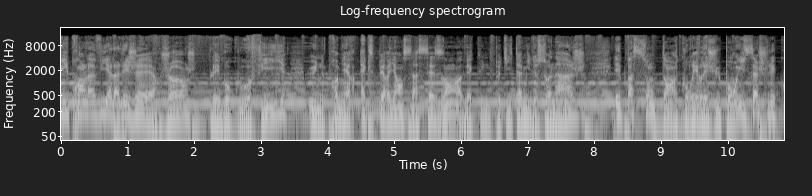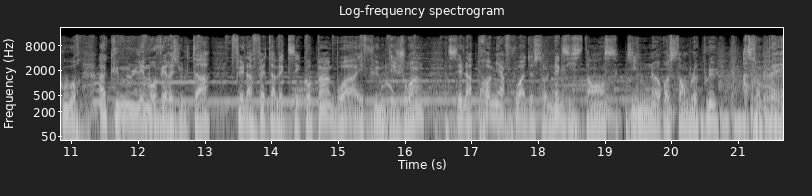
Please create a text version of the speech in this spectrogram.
Il prend la vie à la légère. Georges plaît beaucoup aux filles. Une première expérience à 16 ans avec une petite amie de son âge et passe son temps à courir les jupons. Il sèche les cours, accumule les mauvais résultats, fait la fête avec ses copains, boit et fume des joints. C'est la première fois de son existence qu'il ne ressemble plus à son père.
